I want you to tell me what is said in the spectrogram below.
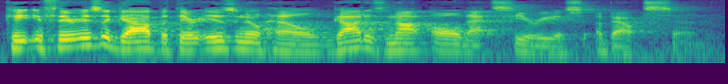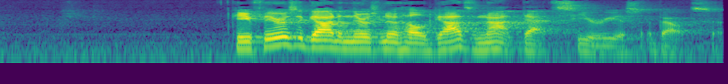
Okay, if there is a God but there is no hell, God is not all that serious about sin. Okay, if there is a God and there's no hell, God's not that serious about sin.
